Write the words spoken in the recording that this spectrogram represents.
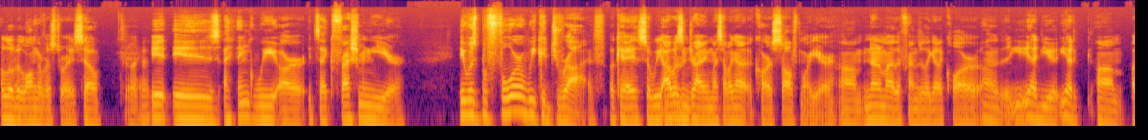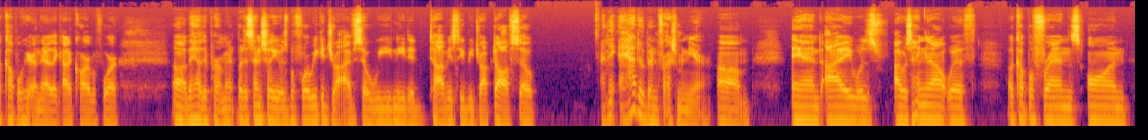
a little bit longer of a story. So it is. I think we are. It's like freshman year. It was before we could drive. Okay, so we I Mhm. wasn't driving myself. I got a car sophomore year. Um, none of my other friends really got a car. Uh, you had you you had um a couple here and there that got a car before. Uh, they had their permit, but essentially it was before we could drive, so we needed to obviously be dropped off. So I think it had to have been freshman year. Um, and I was I was hanging out with a couple friends on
